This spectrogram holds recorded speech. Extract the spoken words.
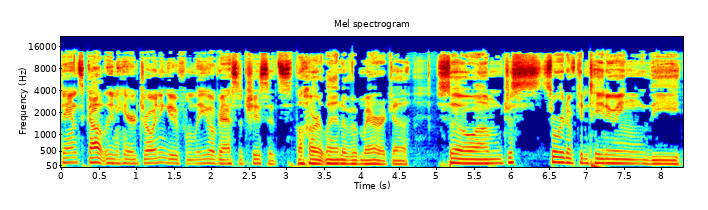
Dan Scotland here, joining you from Leo, Massachusetts, the heartland of America. So, um, just sort of continuing the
